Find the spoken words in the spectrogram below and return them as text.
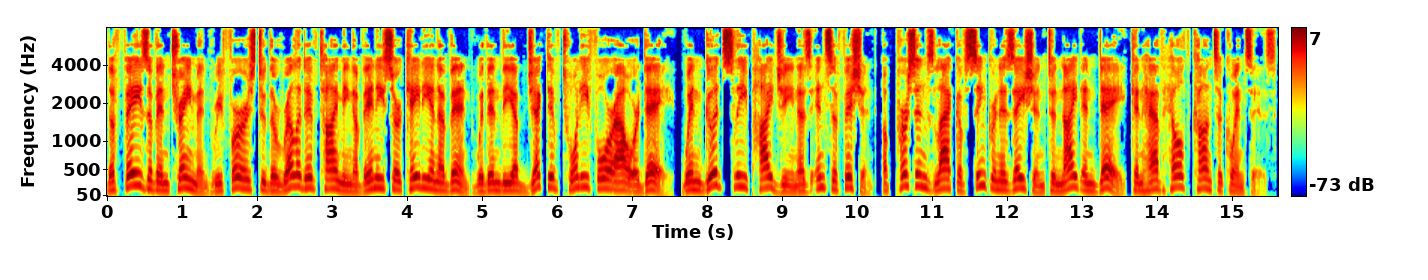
The phase of entrainment refers to the relative timing of any circadian event within the objective 24-hour day. When good sleep hygiene is insufficient, a person's lack of synchronization to night and day can have health consequences.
